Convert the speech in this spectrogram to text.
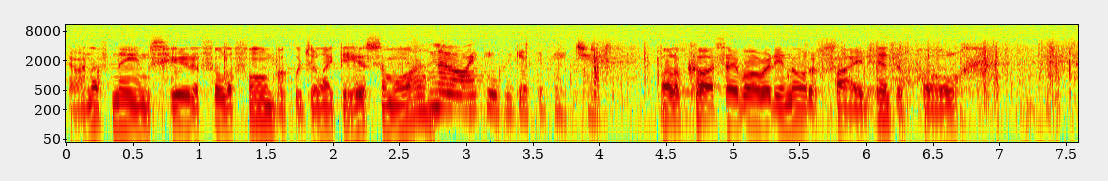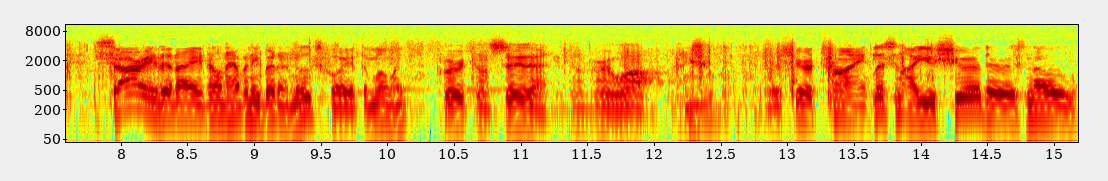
There are enough names here to fill a phone book. Would you like to hear some more? No, I think we get the picture. Well, of course, I've already notified Interpol. Sorry that I don't have any better news for you at the moment. Bert, don't say that. You've done very well. Thanks. We're sure trying. Listen, are you sure there is no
